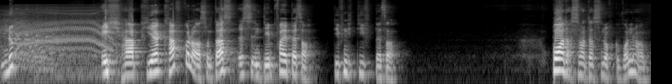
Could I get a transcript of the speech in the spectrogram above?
nüpp. Ich habe hier Kraftkoloss. Und das ist in dem Fall besser. Definitiv besser. Boah, dass wir das noch gewonnen haben.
